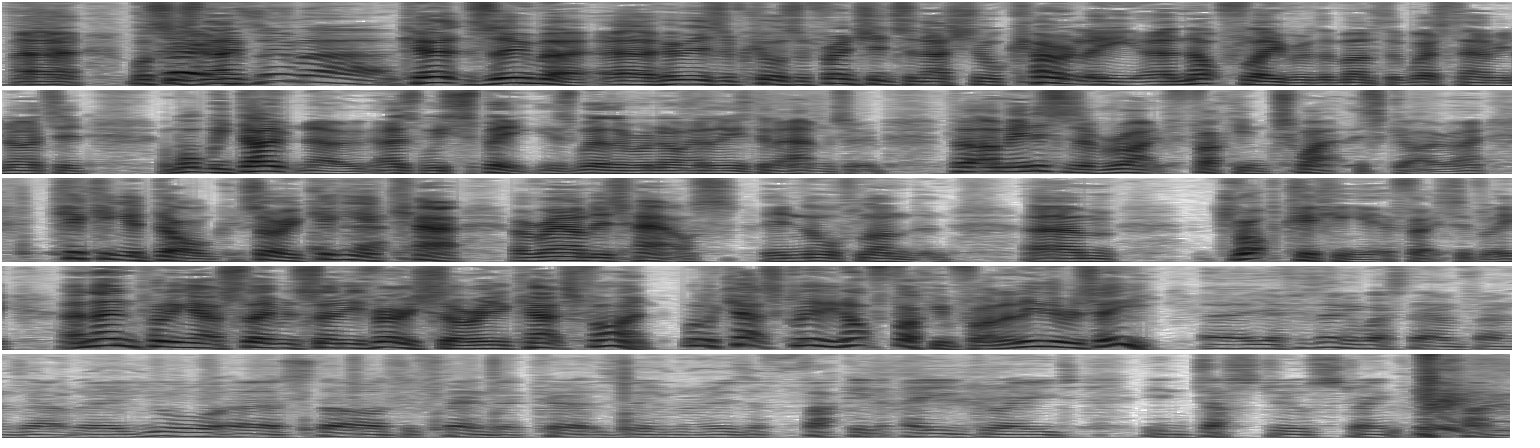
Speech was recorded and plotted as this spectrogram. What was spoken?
Uh, what's his name? Zouma. Kurt Zouma, uh, who is, of course, a French international, currently uh, not flavour of the month at West Ham United. And what we don't know as we speak is whether or not anything's going to happen to him. But I mean, this is a right fucking twat, this guy, right? Kicking a dog, sorry, kicking a cat around his house in North London, um, drop kicking it effectively, and then putting out a statement saying he's very sorry, the cat's fine. Well, the cat's clearly not fucking fine, and neither is he. Uh, yeah, if there's any West Ham fans out there, your uh, star defender Kurt Zouma is a fucking A grade industrial strength cunt.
